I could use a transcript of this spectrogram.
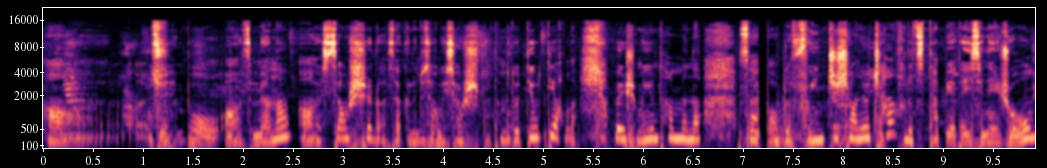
啊，全部啊，怎么样呢？啊，消失了，在格林多教会消失了，他们都丢掉了。为什么？因为他们呢，在保罗的福音之上又掺和了其他别的一些内容，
